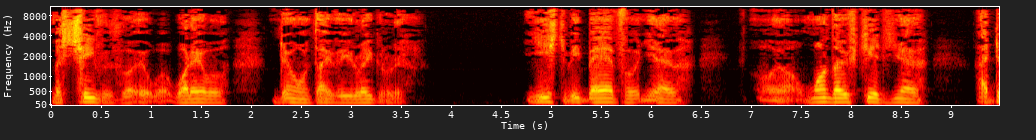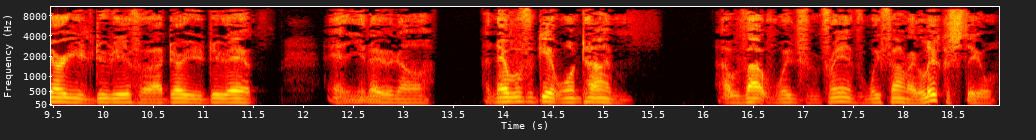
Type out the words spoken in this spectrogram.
mischievous, whatever doing things illegally. It used to be bad for, you know, one of those kids, you know, I dare you to do this or I dare you to do that. And, you know, and, uh, I never forget one time I was out with some friends and we found a liquor still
